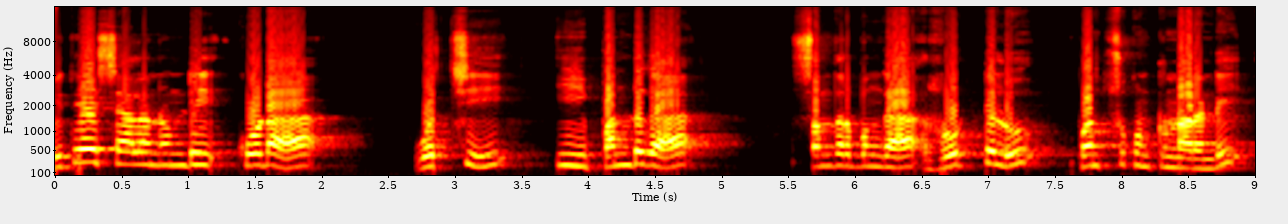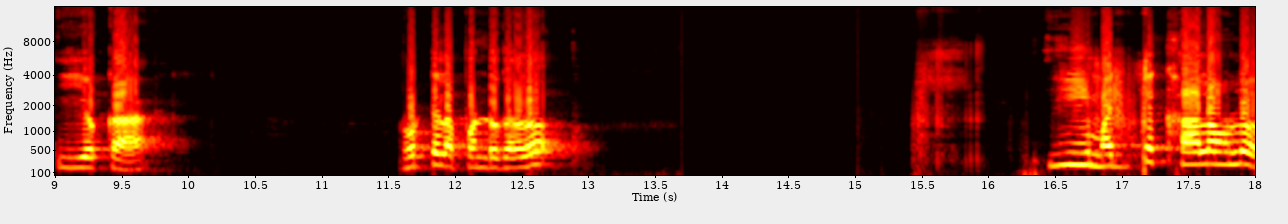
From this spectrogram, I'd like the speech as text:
విదేశాల నుండి కూడా వచ్చి ఈ పండుగ సందర్భంగా రొట్టెలు పంచుకుంటున్నారండి. ఈ యొక్క రొట్టెల పండుగలో ఈ మధ్య కాలంలో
